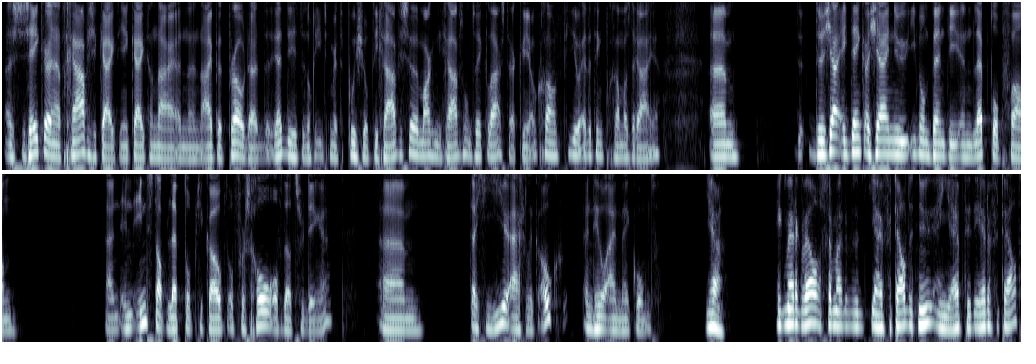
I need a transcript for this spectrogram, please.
Als je zeker naar het grafische kijkt en je kijkt dan naar een, een iPad Pro, daar, die zitten nog iets meer te pushen op die grafische markt, die grafische ontwikkelaars. Daar kun je ook gewoon video-editing programma's draaien. D- dus ja, ik denk als jij nu iemand bent die een laptop van een, een instap laptopje koopt of voor school of dat soort dingen. ehm, dat je hier eigenlijk ook een heel eind mee komt. Ja. Ik merk wel, zeg maar, jij vertelt dit nu en je hebt dit eerder verteld.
